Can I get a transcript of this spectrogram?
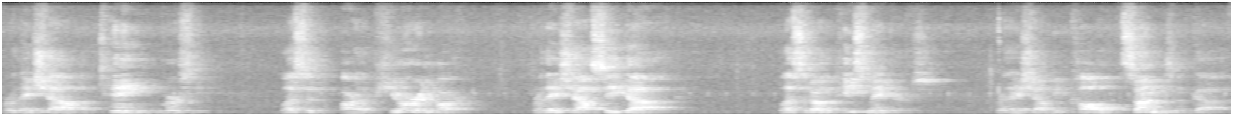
for they shall obtain mercy. Blessed are the pure in heart, for they shall see God. Blessed are the peacemakers, for they shall be called sons of God.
